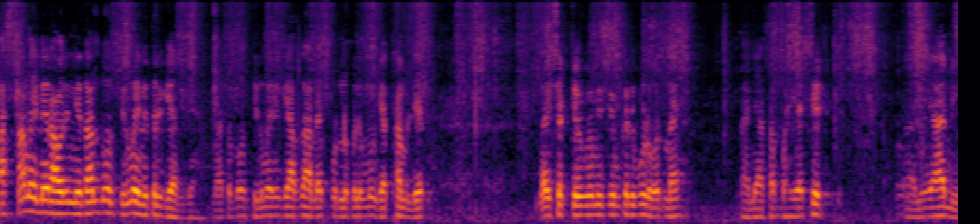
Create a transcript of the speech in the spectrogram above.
पाच सहा महिने राहू दे निदान दोन तीन महिने तरी गॅप घ्या. आता दोन तीन महिने गॅप झालाय पूर्णपणे मुंग्या थांबलेत. नाही शक्यतो मी जिम कधी बुडवत नाही. आणि आता भैया शेट आणि आम्ही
